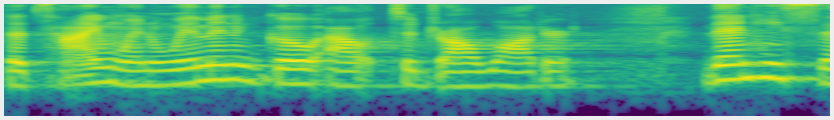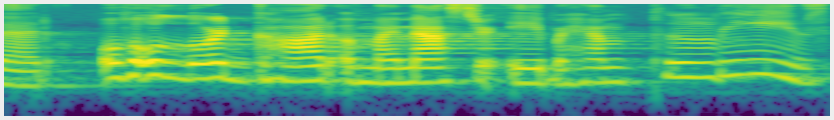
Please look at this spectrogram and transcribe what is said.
the time when women go out to draw water. Then he said, O Lord God of my master Abraham, please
